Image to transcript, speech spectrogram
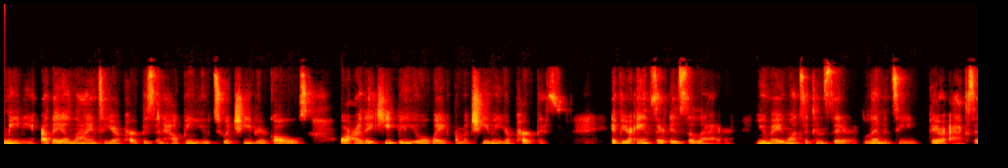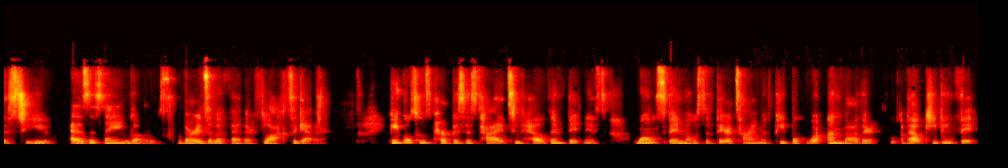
Meaning, are they aligned to your purpose and helping you to achieve your goals, or are they keeping you away from achieving your purpose? If your answer is the latter, you may want to consider limiting their access to you. As the saying goes, birds of a feather flock together. People whose purpose is tied to health and fitness won't spend most of their time with people who are unbothered about keeping fit.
